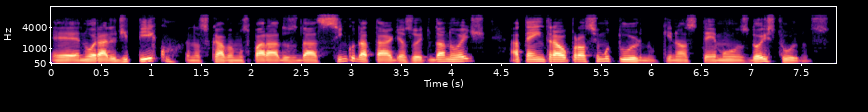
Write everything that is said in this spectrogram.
é, no horário de pico, nós ficávamos parados das 5 da tarde às 8 da noite, até entrar o próximo turno, que nós temos dois turnos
